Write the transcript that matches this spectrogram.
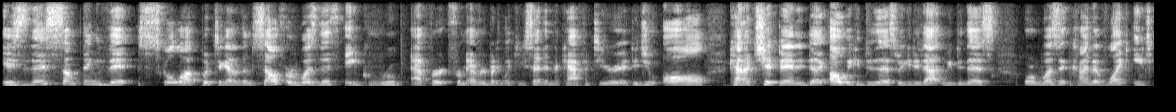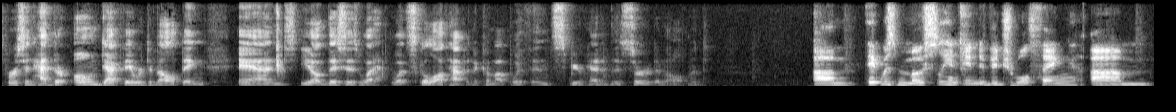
is this something that Skoloth put together themselves, or was this a group effort from everybody, like you said, in the cafeteria? Did you all kind of chip in and be like, "Oh, we can do this, we can do that, we can do this," or was it kind of like each person had their own deck they were developing, and you know this is what what Skoloth happened to come up with and spearheaded the Zur development. Um, it was mostly an individual thing. Um,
